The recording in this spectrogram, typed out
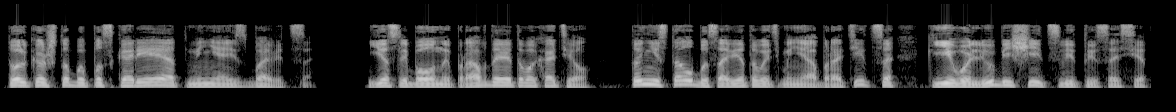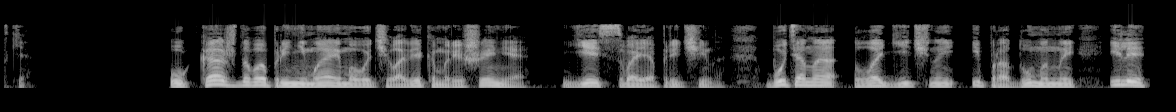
только чтобы поскорее от меня избавиться. Если бы он и правда этого хотел, то не стал бы советовать мне обратиться к его любящей цветы соседке. У каждого принимаемого человеком решения есть своя причина, будь она логичной и продуманной или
